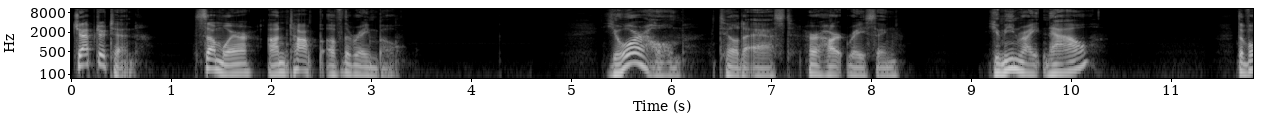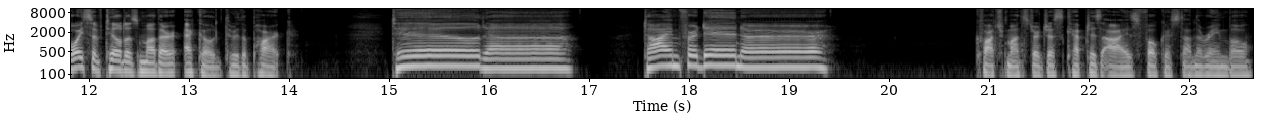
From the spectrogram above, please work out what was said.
Chapter 10 Somewhere on Top of the Rainbow. Your home? Tilda asked, her heart racing. You mean right now? The voice of Tilda's mother echoed through the park. Tilda, time for dinner. Quatsch Monster just kept his eyes focused on the rainbow.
